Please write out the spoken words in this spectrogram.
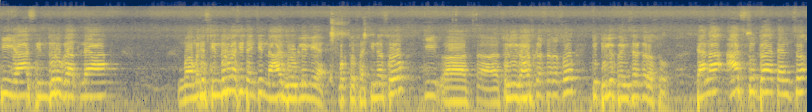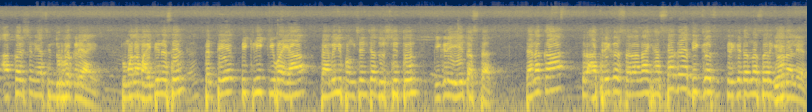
ती या सिंधुदुर्गातल्या म्हणजे सिंधुदुर्गाशी त्यांची नाळ जोडलेली आहे. मग तो सचिन असो की सुनील गावस्कर सर असो की दिलीप वेंगसरकर असो. त्यांना आज सुद्धा त्यांचं आकर्षण या सिंधुदुर्गाकडे आहे. तुम्हाला माहिती नसेल तर ते पिकनिक किंवा या फॅमिली फंक्शनच्या दृष्टीतून इकडे येत असतात. त्यांना का? तर आत्रेकर सरांना ह्या सगळ्या दिग्गज क्रिकेटरना सर घेऊन आले आहेत.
